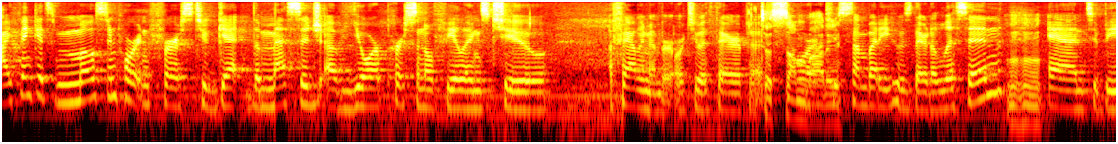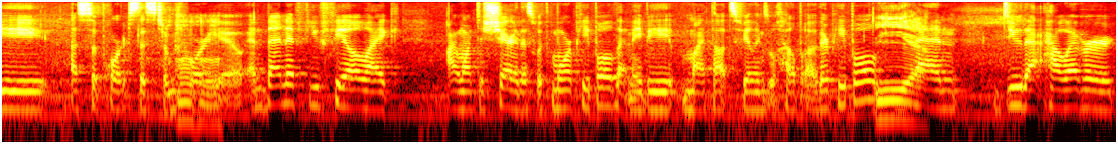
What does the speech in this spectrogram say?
I think it's most important first to get the message of your personal feelings to a family member or to a therapist To somebody. Or to somebody who's there to listen mm-hmm. and to be a support system for mm-hmm. you. And then if you feel like I want to share this with more people that maybe my thoughts feelings will help other people, Yeah. then do that however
